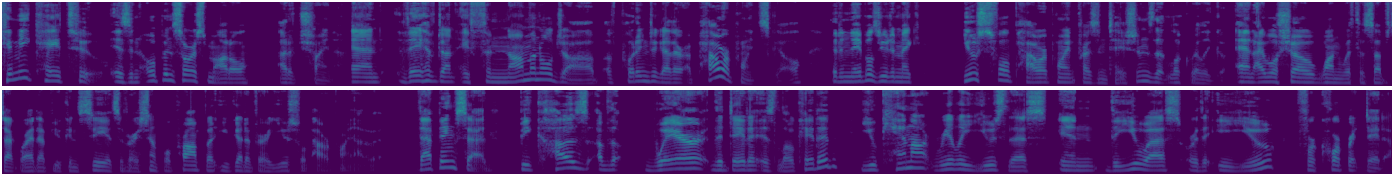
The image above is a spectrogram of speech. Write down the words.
Kimi K2 is an open source model out of China. And they have done a phenomenal job of putting together a PowerPoint skill that enables you to make useful PowerPoint presentations that look really good. And I will show one with the Substack write up. You can see it's a very simple prompt, but you get a very useful PowerPoint out of it. That being said, because of the where the data is located, you cannot really use this in the US or the EU for corporate data.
